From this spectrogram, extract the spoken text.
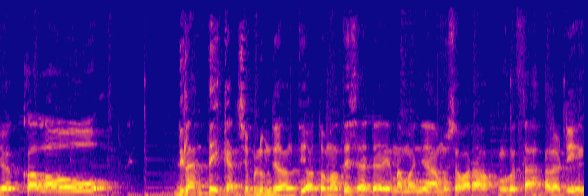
Ya kalau dilantik kan sebelum dilantik otomatis ada yang namanya musyawarah anggota. Kalau di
